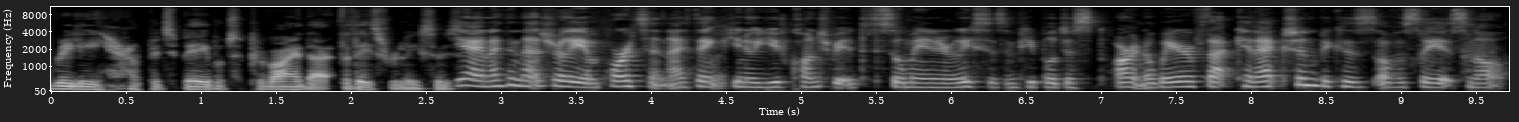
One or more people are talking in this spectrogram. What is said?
really happy to be able to provide that for these releases. Yeah, and I think that's really important. I think, you know, you've contributed to so many releases and people just aren't aware of that connection because obviously it's not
